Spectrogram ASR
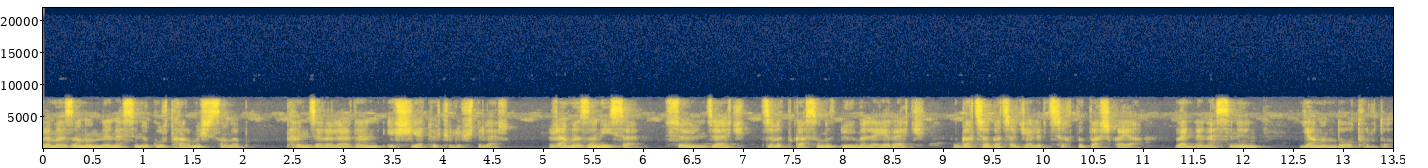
Ramazanın nənəsini qurtarmış sanıb pəncərələrdən eşiyə tökülüşdülər. Ramazan isə söyüncək cılıtqasını düymələyərək qaça-qaça gəlib çıxdı daşqaya və nənəsinin yanında oturdu.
